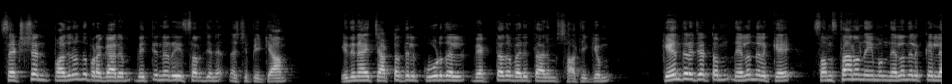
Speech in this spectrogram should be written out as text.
സെക്ഷൻ പതിനൊന്ന് പ്രകാരം വെറ്റിനറി സർജന് നശിപ്പിക്കാം. ഇതിനായി ചട്ടത്തിൽ കൂടുതൽ വ്യക്തത വരുത്താനും സാധിക്കും. കേന്ദ്ര ചട്ടം നിലനിൽക്കെ സംസ്ഥാന നിയമം നിലനിൽക്കില്ല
